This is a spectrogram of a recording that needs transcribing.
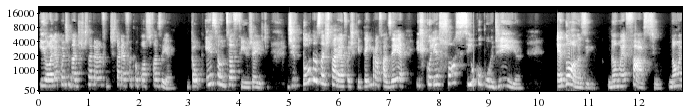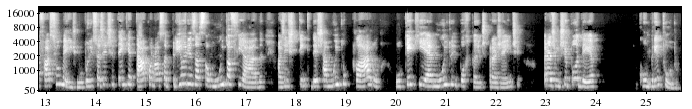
e olha a quantidade de tarefa, de tarefa que eu posso fazer. Então, esse é o desafio, gente. De todas as tarefas que tem para fazer, escolher só cinco por dia é dose não é fácil, não é fácil mesmo. Por isso a gente tem que estar com a nossa priorização muito afiada, a gente tem que deixar muito claro o que, que é muito importante para a gente, para a gente poder cumprir tudo.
